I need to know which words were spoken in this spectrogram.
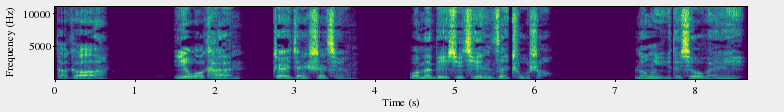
大哥，依我看。这件事情，我们必须亲自出手。龙宇的修为，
